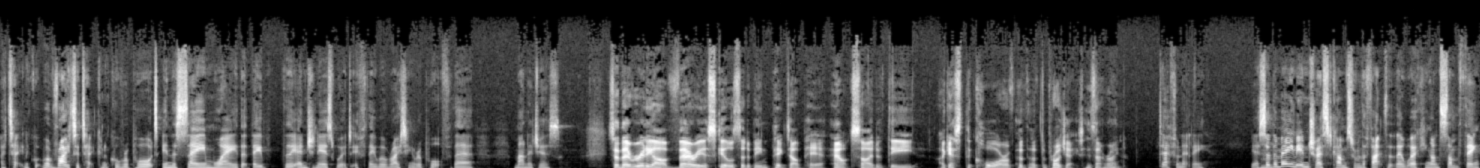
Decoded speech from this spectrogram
a technical, well, write a technical report in the same way that they, the engineers would if they were writing a report for their managers. So there really are various skills that are being picked up here outside of the I guess, the core of, of, of the project. Is that right? Definitely. Yeah. So mm. the main interest comes from the fact that they're working on something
